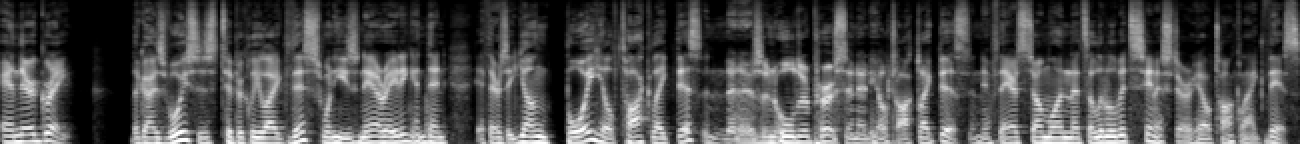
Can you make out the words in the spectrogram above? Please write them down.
and they're great the guy's voice is typically like this when he's narrating. And then if there's a young boy, he'll talk like this. And then there's an older person and he'll talk like this. And if there's someone that's a little bit sinister, he'll talk like this.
